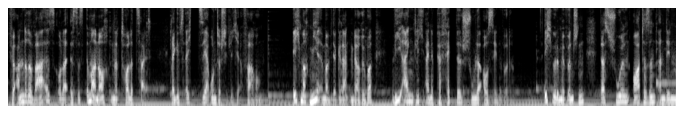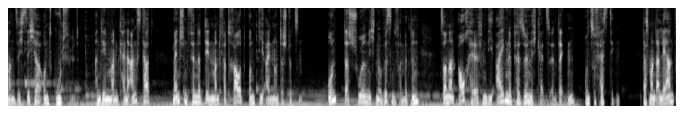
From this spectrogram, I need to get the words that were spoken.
Für andere war es oder ist es immer noch eine tolle Zeit. Da gibt es echt sehr unterschiedliche Erfahrungen. Ich mache mir immer wieder Gedanken darüber, wie eigentlich eine perfekte Schule aussehen würde. Ich würde mir wünschen, dass Schulen Orte sind, an denen man sich sicher und gut fühlt, an denen man keine Angst hat, Menschen findet, denen man vertraut und die einen unterstützen. Und dass Schulen nicht nur Wissen vermitteln, sondern auch helfen, die eigene Persönlichkeit zu entdecken und zu festigen. Dass man da lernt,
